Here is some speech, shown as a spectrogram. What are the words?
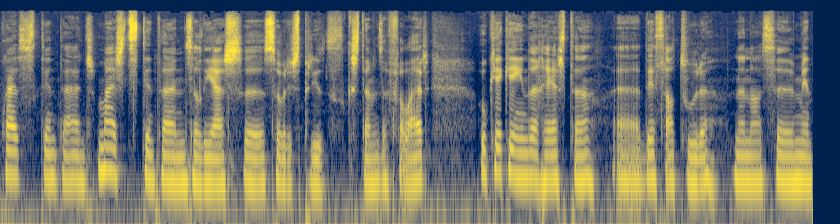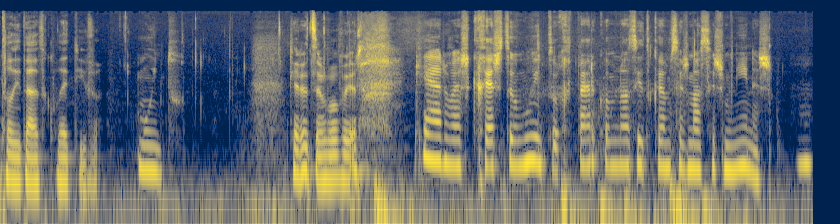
quase 70 anos mais de 70 anos aliás eh, sobre este período que estamos a falar. O que é que ainda resta uh, dessa altura na nossa mentalidade coletiva? Muito. Quero desenvolver. Quero acho que resta muito repare como nós educamos as nossas meninas. Hum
